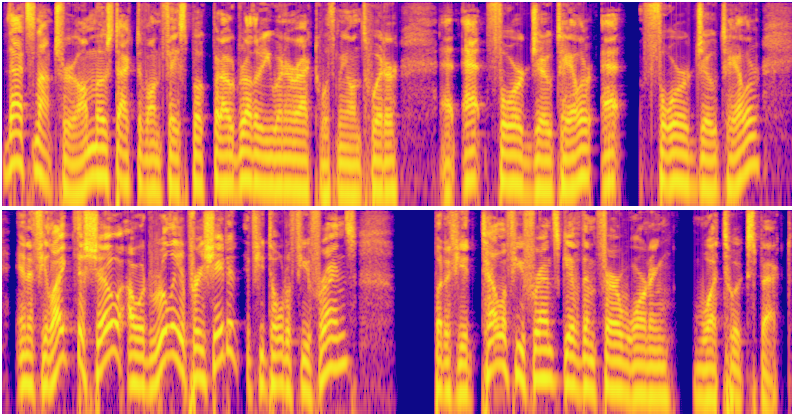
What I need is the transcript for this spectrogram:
That's not true. I'm most active on Facebook, but I would rather you interact with me on Twitter at, at for Joe Taylor, at for Joe Taylor. And if you like the show, I would really appreciate it if you told a few friends. But if you tell a few friends, give them fair warning what to expect.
